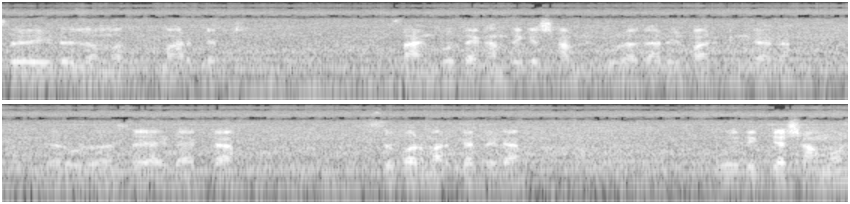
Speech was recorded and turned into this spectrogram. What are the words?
সো এটা হলো আমার মার্কেট সাইনবোর্ড এখান থেকে সামনে পুরা গাড়ির পার্কিং জায়গা। রোডও আছে, এটা একটা সুপার মার্কেট এটা ওই দিক দিয়ে সামন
